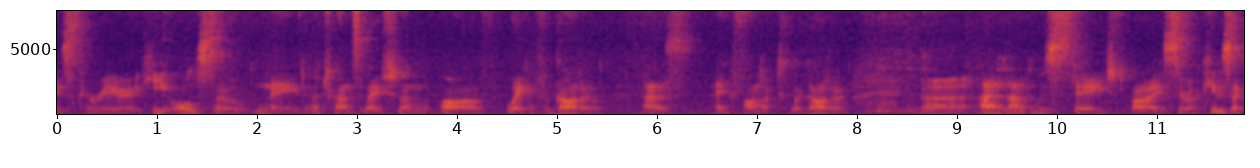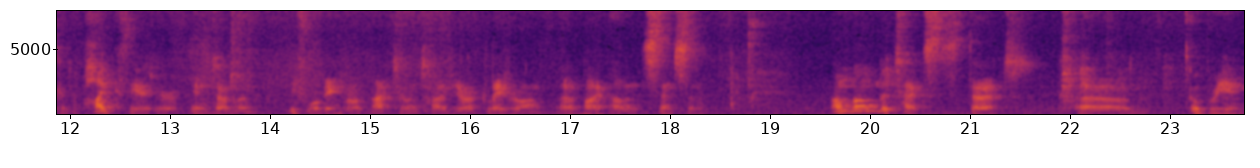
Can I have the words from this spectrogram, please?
his career, he also made a translation of Waiting for Godot as Ag Fanacht le Godot, uh, and that was staged by Cyril Cusack at the Pike Theatre in Dublin before being brought back to An Taibhdhearc later on uh, by Alan Simpson. Among the texts that um, O'Brien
